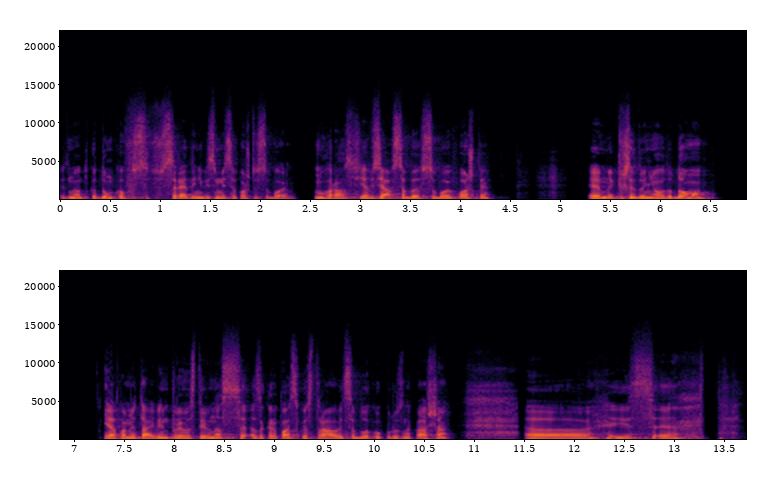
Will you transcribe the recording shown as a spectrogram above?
І знову така думка всередині візьміть ці кошти з собою. Ну, гаразд, я взяв себе з собою кошти. Е, Ми пішли до нього додому. Я пам'ятаю, він пригостив нас закарпатською стравою, це була кукурузна каша е, із е,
